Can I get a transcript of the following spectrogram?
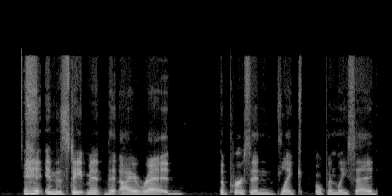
In the statement that I read, the person like openly said,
